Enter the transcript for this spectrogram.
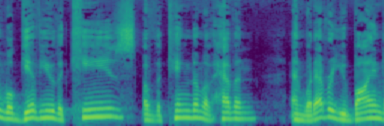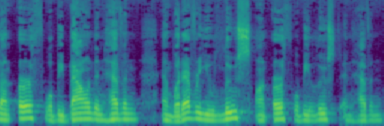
will give you the keys of the kingdom of heaven, and whatever you bind on earth will be bound in heaven, and whatever you loose on earth will be loosed in heaven.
